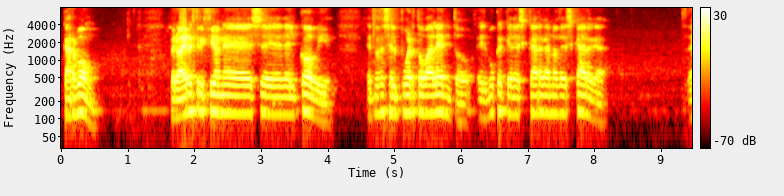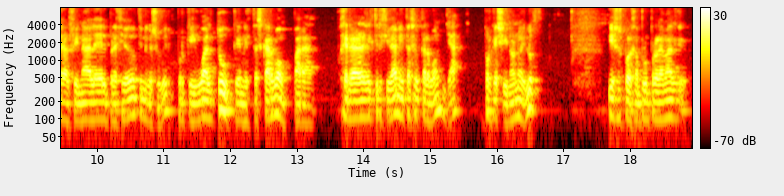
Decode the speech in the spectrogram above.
carbón, pero hay restricciones del COVID, entonces el puerto va lento, el buque que descarga no descarga, al final el precio tiene que subir, porque igual tú que necesitas carbón para generar electricidad necesitas el carbón ya, porque si no, no hay luz. Y eso es, por ejemplo, un problema que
